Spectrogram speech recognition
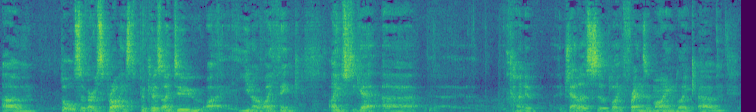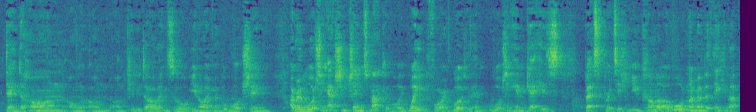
um, but also very surprised because I do, I, you know, I think I used to get uh, kind of jealous of like friends of mine, like um, Dane DeHaan on, on, on Kill Your Darlings, or you know, I remember watching. I remember watching actually James McAvoy way before I'd worked with him, watching him get his Best British Newcomer award, and I remember thinking like,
